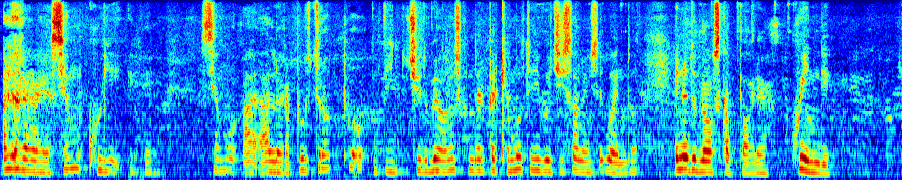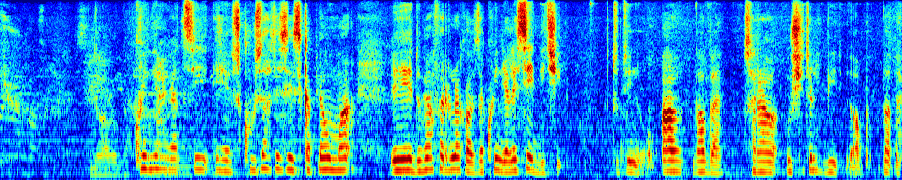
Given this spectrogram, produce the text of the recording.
Allora raga, siamo qui e siamo... Allora, purtroppo vi- ci dobbiamo nascondere perché molti di voi ci stanno inseguendo e noi dobbiamo scappare. Quindi... Quindi ragazzi, eh, scusate se scappiamo, ma eh, dobbiamo fare una cosa. Quindi alle 16, tutti nuovi. Ah, vabbè, sarà uscito il video dopo. Vabbè.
